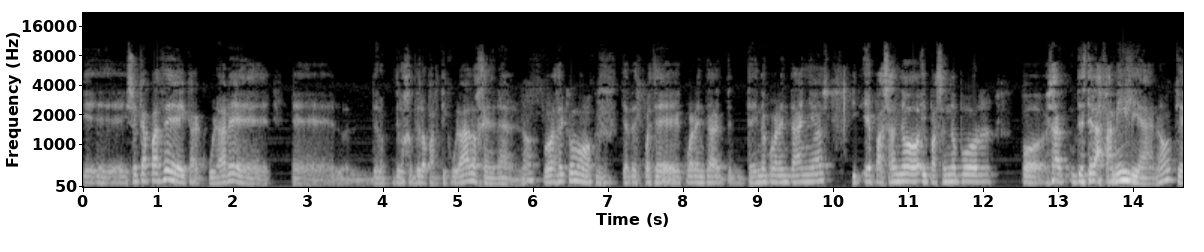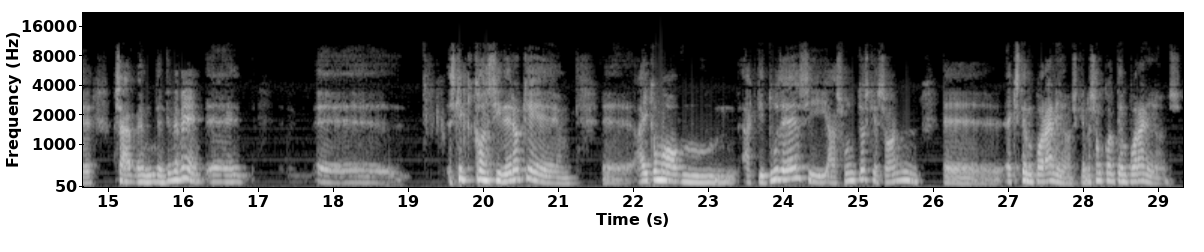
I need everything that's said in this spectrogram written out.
eh, y soy capaz de calcular eh, eh, de, lo, de, lo, de lo particular a lo general, ¿no? Puedo hacer como ya después de 40, te- teniendo 40 años y, y pasando y pasando por, por, o sea, desde la familia, ¿no? Que, o sea, entiéndeme, eh, eh, es que considero que eh, hay como mm, actitudes y asuntos que son extemporáneos, que no son contemporáneos.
